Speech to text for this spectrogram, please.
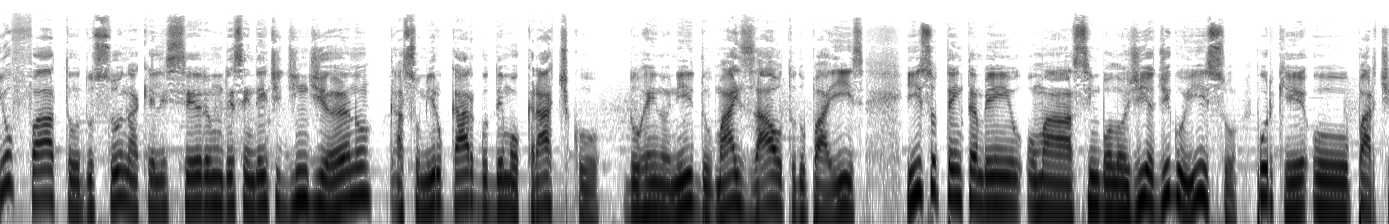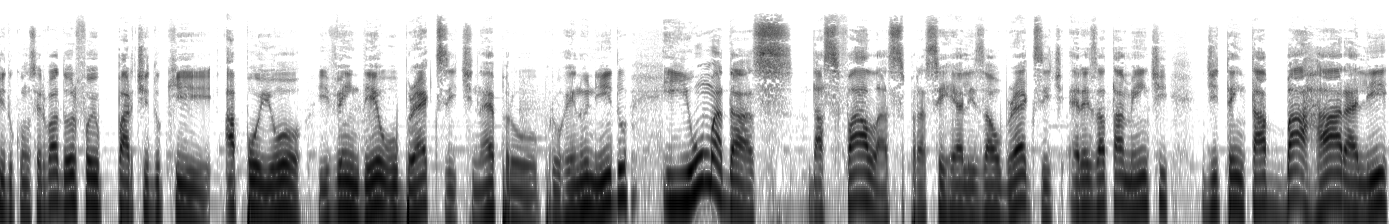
E o fato do Sunak ele ser um descendente de indiano, assumir o cargo democrático do Reino Unido mais alto do país. Isso tem também uma simbologia, digo isso porque o Partido Conservador foi o partido que apoiou e vendeu o Brexit né, para o Reino Unido. E uma das das falas para se realizar o Brexit era exatamente de tentar barrar ali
